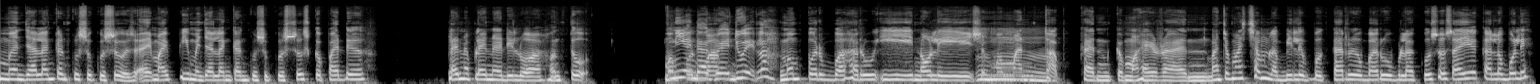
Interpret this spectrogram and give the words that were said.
menjalankan kursus-kursus MIP menjalankan kursus-kursus kepada planner-planner di luar untuk Ni yang dah graduate lah. Memperbaharui knowledge hmm. Memantapkan kemahiran. Macam-macam lah Bila perkara baru berlaku. So saya kalau boleh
